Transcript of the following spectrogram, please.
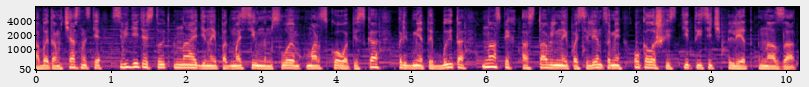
Об этом, в частности, свидетельствуют найденные под массивным слоем морского песка предметы быта, наспех оставленные поселенцами около 6 тысяч лет назад.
